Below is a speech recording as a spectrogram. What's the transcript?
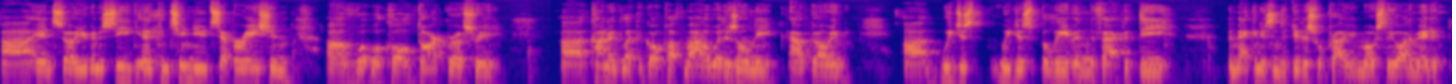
Uh, and so you're going to see a continued separation of what we'll call dark grocery, uh, kind of like the GoPuff model, where there's only outgoing. Uh, we just we just believe in the fact that the the mechanism to do this will probably be mostly automated.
